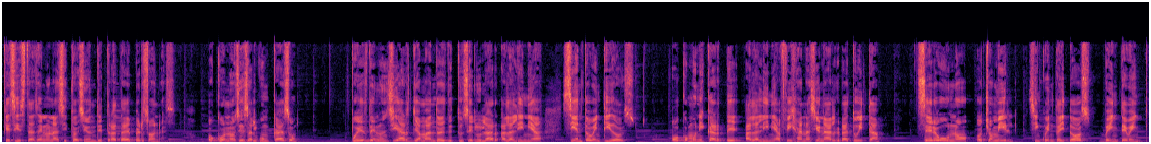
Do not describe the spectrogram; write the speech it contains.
que si estás en una situación de trata de personas o conoces algún caso, puedes denunciar llamando desde tu celular a la línea 122 o comunicarte a la línea fija nacional gratuita 01 8000 52 2020.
